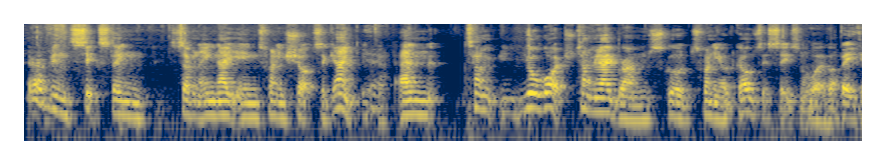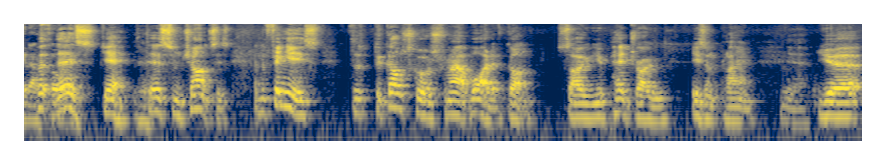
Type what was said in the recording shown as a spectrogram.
They're having 16, 17, 18, 20 shots a game. Yeah. And Tam, your watch, Tammy Abraham scored 20 odd goals this season or whatever. But you could have But four. there's yeah, Yeah. there's some chances. And the thing is, the, the goal scorers from out wide have gone. So your Pedro isn't playing. Yeah. Your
